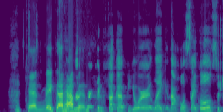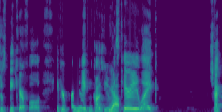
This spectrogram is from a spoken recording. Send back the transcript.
can make that happen. Mugwort can fuck up your like that whole cycle. So just be careful. If you're pregnant, it can cause you to yeah. miscarry. Like check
